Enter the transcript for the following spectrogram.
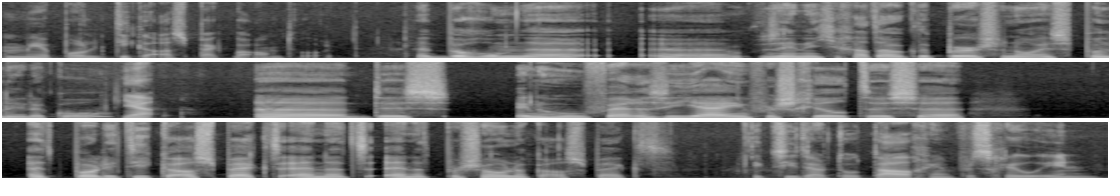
een meer politieke aspect beantwoord het beroemde uh, zinnetje gaat ook: The personal is political. Ja. Uh, dus in hoeverre zie jij een verschil tussen het politieke aspect en het, en het persoonlijke aspect? Ik zie daar totaal geen verschil in.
